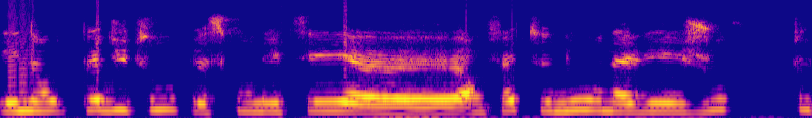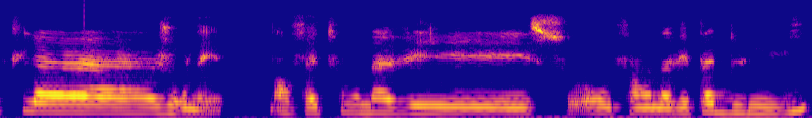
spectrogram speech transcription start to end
Et non, pas du tout, parce qu'on était, euh, en fait, nous, on avait jour toute la journée. En fait, on avait, enfin, on n'avait pas de nuit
